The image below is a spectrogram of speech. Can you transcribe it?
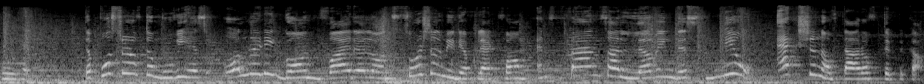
forehead. The poster of the movie has already gone viral on social media platform and fans are loving this new action avatar of Deepika.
